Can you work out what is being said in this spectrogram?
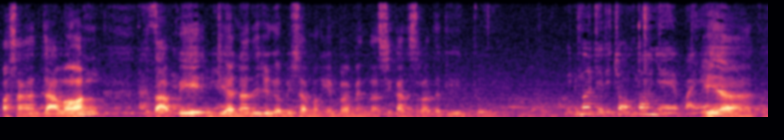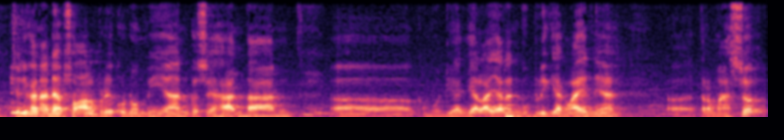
pasangan calon tetapi ya. dia nanti juga bisa mengimplementasikan strategi itu minimal jadi contohnya ya Pak ya iya jadi kan ada soal perekonomian kesehatan hmm. uh, kemudian ya layanan publik yang lain ya uh, termasuk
